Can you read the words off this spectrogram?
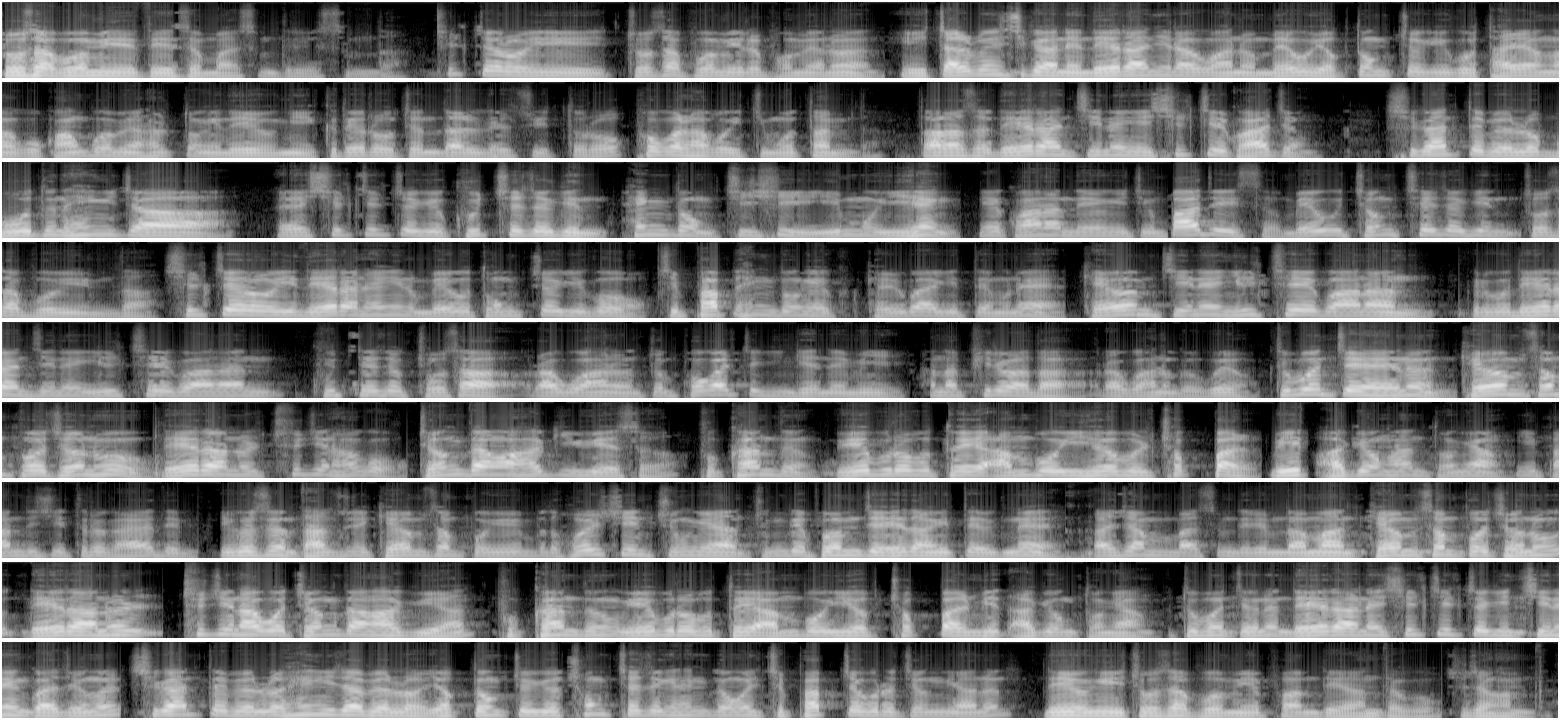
조사 범위에 대해서 말씀드리겠습니다. 실제로 이 조사 범위를 보면은 이 짧은 시간에 내란이라고 하는 매우 역동적이고 다양하고 광범위한 활동의 내용이 그대로 전달될 수 있도록 포괄하고 있지 못합니다. 따라서 내란 진행의 실질 과정, 시간대별로 모든 행위자의 실질적이고 구체적인 행동, 지시, 임무 이행에 관한 내용이 지금 빠져 있어 매우 정체적인 조사 범위입니다. 실제로 이 내란 행위는 매우 동적이고 집합 행동의 결과이기 때문에 계엄 진행 일체에 관한 그리고 내란 진행 일체에 관한 구체적 조사라고 하는 좀 포괄적인 개념이 하나 필요하다라고 하는 거고요. 두 번째는 계엄 선포 전후 내란을 추진하고 정당화하기 위해서 북한 등 외부로부터의 안보 위협을 촉발 및 악용한 동향이 반드시 들어가야 됩니다. 이것은 단순히 계엄 선포 요인보다 훨씬 중요한 중대 범죄에 해당하기 때문에 다시 한번 말씀드립니다만 계엄 선포 전후 내란을 추진하고 정당화하기 위한 북한 등 외부로부터의 안보 위협 촉발 및 악용 동향 두 번째는 내란의 실질적인 진행 과정을 시간대별로 행위자별로 역동적이고 총체적인 행동을 집합적으로 정리하는 내용이 조사 범위에 포함되어야 한다고 주장합니다.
